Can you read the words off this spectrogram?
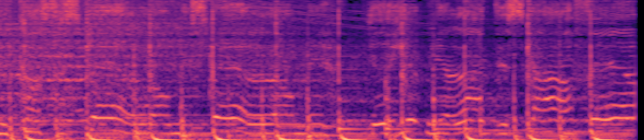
You cast a spell on me, spell on me. You hit me like the sky fell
